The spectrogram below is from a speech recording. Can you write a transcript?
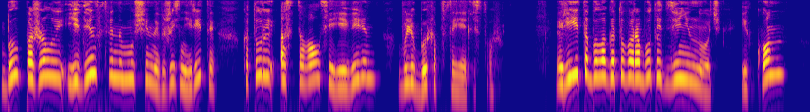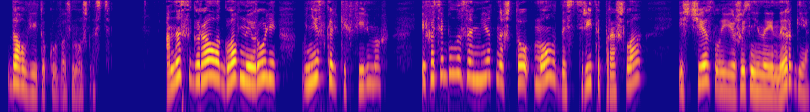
был, пожалуй, единственным мужчиной в жизни Риты, который оставался ей верен в любых обстоятельствах. Рита была готова работать день и ночь, и Кон дал ей такую возможность. Она сыграла главные роли в нескольких фильмах, и хотя было заметно, что молодость Риты прошла, исчезла ее жизненная энергия,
